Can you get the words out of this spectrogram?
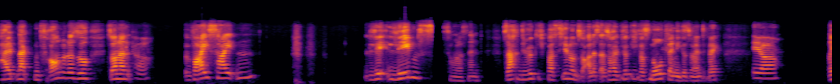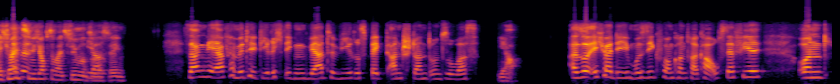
halbnackten Frauen oder so, sondern Ja. Weisheiten, Le Lebens, wie soll man das nennen? Sachen, die wirklich passieren und so alles. Also halt wirklich was Notwendiges im Endeffekt. Ja. Ich höre Also- ziemlich oft in meinen Stream und Ja. so, deswegen. Sagen wir, er vermittelt die richtigen Werte wie Respekt, Anstand und sowas. Ja. Also ich höre die Musik von Contra K auch sehr viel und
